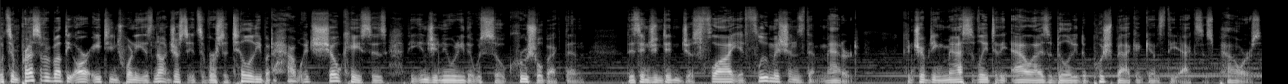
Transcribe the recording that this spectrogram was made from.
What's impressive about the R1820 is not just its versatility, but how it showcases the ingenuity that was so crucial back then. This engine didn't just fly, it flew missions that mattered, contributing massively to the Allies' ability to push back against the Axis powers.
